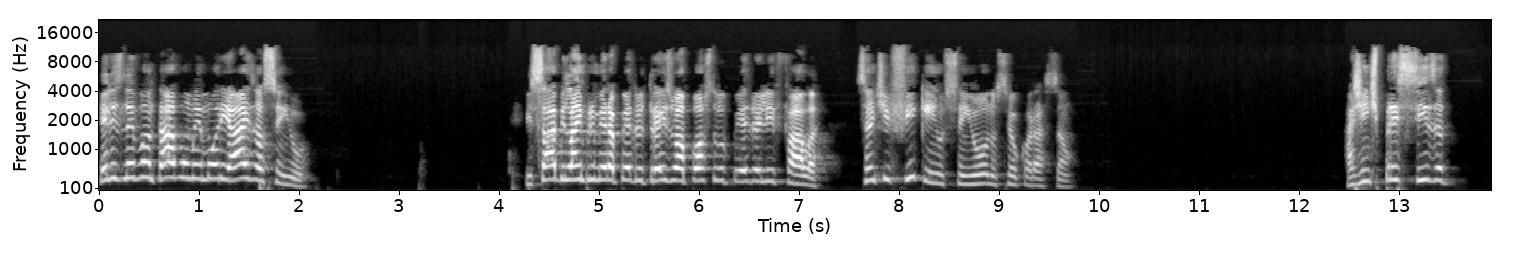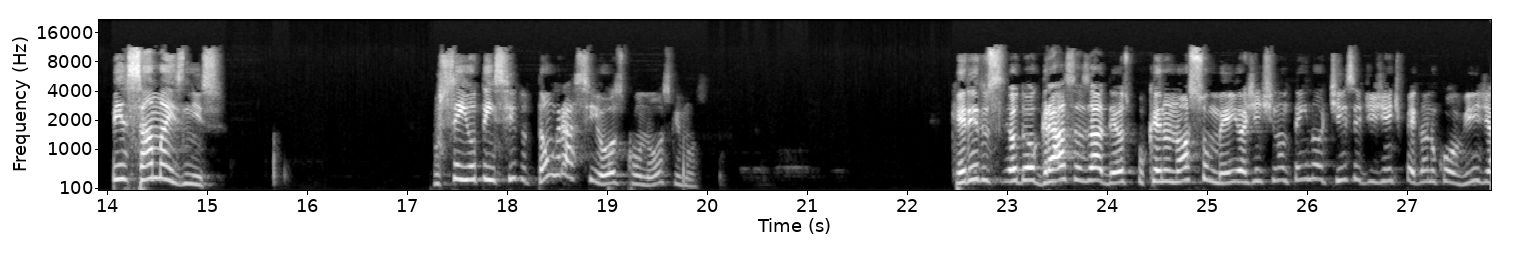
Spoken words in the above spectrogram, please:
Eles levantavam memoriais ao Senhor. E sabe, lá em 1 Pedro 3, o apóstolo Pedro ele fala: santifiquem o Senhor no seu coração. A gente precisa pensar mais nisso. O Senhor tem sido tão gracioso conosco, irmãos. Queridos, eu dou graças a Deus porque no nosso meio a gente não tem notícia de gente pegando Covid.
